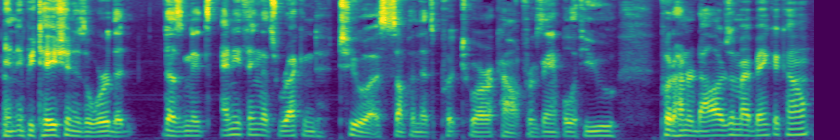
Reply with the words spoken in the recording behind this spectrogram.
And imputation is a word that designates anything that's reckoned to us, something that's put to our account. For example, if you put $100 in my bank account,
